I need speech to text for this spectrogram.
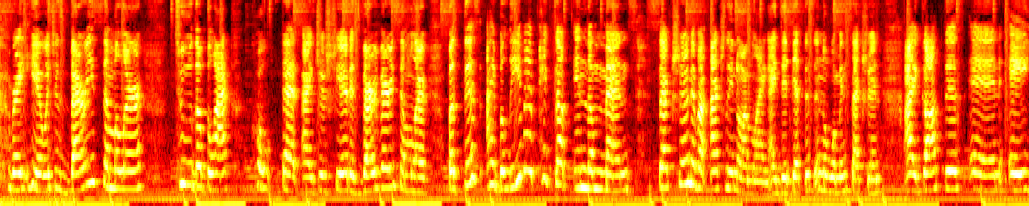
right here which is very similar to the black coat that I just shared. It's very very similar. But this I believe I picked up in the men's section if I actually no I'm lying. I did get this in the women's section. I got this in a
